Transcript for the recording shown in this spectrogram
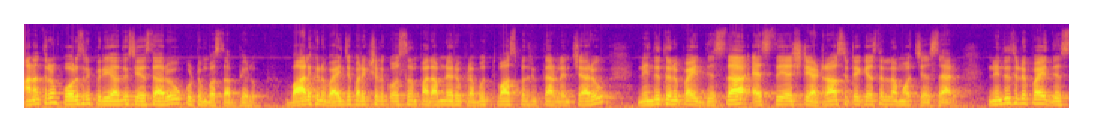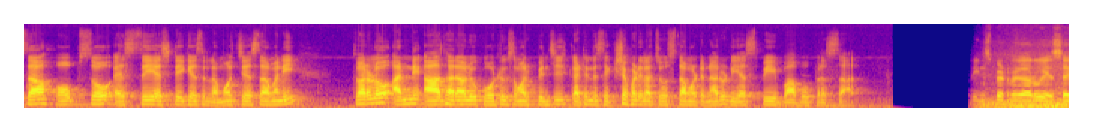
అనంతరం పోలీసులు ఫిర్యాదు చేశారు కుటుంబ సభ్యులు. బాలికను వైద్య పరీక్షల కోసం పలంనేరు ప్రభుత్వ ఆసుపత్రికి తరలించారు. నిందితునిపై దిశ ఎస్సీ ఎస్టీ అట్రాసిటీ కేసులు నమోదు చేశారు. నిందితుడిపై దిశ హోప్సో ఎస్సీ ఎస్టీ కేసులు నమోదు చేశామని త్వరలో అన్ని ఆధారాలు కోర్టుకు సమర్పించి కఠిన శిక్ష పడేలా చూస్తామంటున్నారు డిఎస్పీ బాబు ప్రసాద్. ఇన్స్పెక్టర్ గారు ఎస్ఐ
